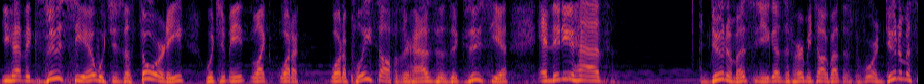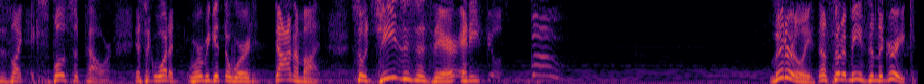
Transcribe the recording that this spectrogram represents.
You have exousia, which is authority, which means like what a what a police officer has is exousia, and then you have dunamis, and you guys have heard me talk about this before. And dunamis is like explosive power. It's like what a, where we get the word dynamite. So Jesus is there, and he feels boom. Literally, that's what it means in the Greek.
